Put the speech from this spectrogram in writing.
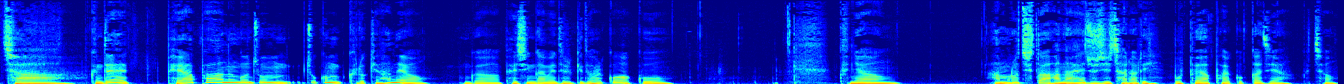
자, 근데 배 아파하는 건 좀, 조금 그렇긴 하네요. 뭔가 배신감이 들기도 할 것 같고, 그냥 아무렇지도 않아 해주지 차라리. 뭐 배 아파할 것까지야. 그쵸?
